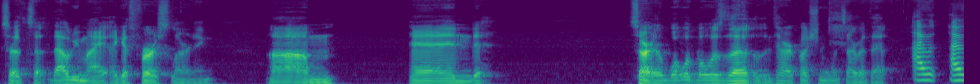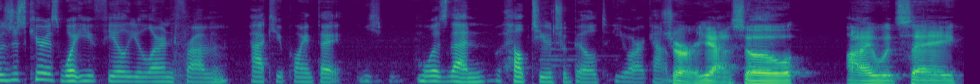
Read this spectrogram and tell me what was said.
So, so that would be my, I guess, first learning. Um, and Sorry, what, what, what was the entire question? I'm sorry about that. I, w- I was just curious what you feel you learned from AcuPoint that was then helped you to build your account. Sure, yeah. So I would say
